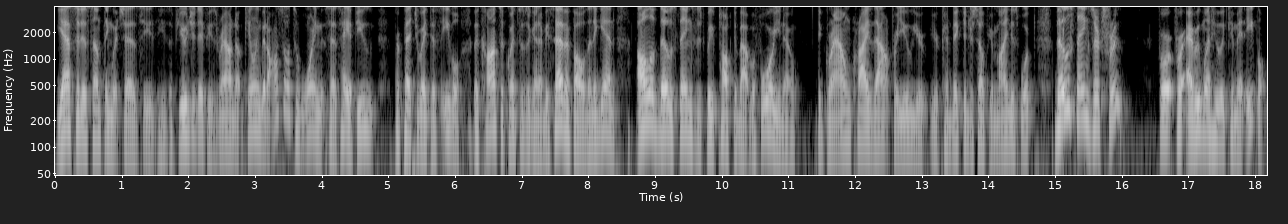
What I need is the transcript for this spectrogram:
yes, it is something which says he, he's a fugitive, he's around, don't kill him, but also it's a warning that says, hey, if you perpetuate this evil, the consequences are going to be sevenfold. And again, all of those things that we've talked about before, you know, the ground cries out for you, you're, you're convicted yourself, your mind is warped, those things are true for, for everyone who would commit evil.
